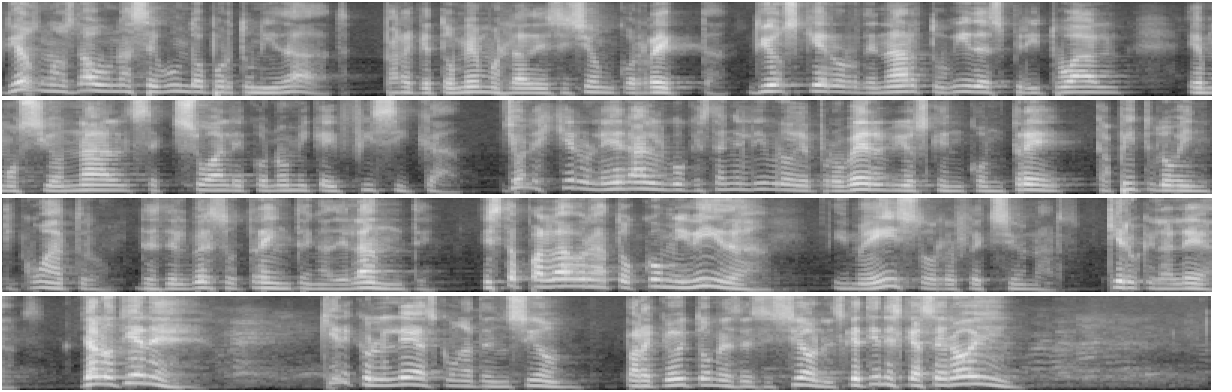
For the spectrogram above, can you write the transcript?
Dios nos da una segunda oportunidad para que tomemos la decisión correcta. Dios quiere ordenar tu vida espiritual, emocional, sexual, económica y física. Yo les quiero leer algo que está en el libro de Proverbios que encontré, capítulo 24, desde el verso 30 en adelante. Esta palabra tocó mi vida y me hizo reflexionar. Quiero que la leas. ¿Ya lo tiene? Quiere que lo leas con atención para que hoy tomes decisiones. ¿Qué tienes que hacer hoy?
